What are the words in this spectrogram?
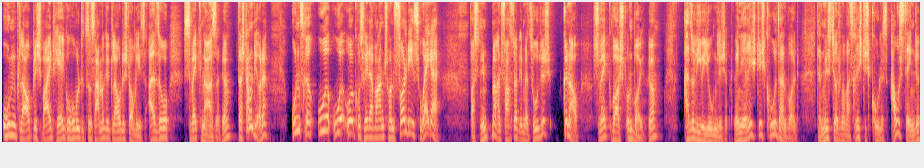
unglaublich weit hergeholte, zusammengeklaute Stories. Also Swagnase, ja? Da staunt ihr, oder? Unsere Ur-Ur-Urgroßväter waren schon voll die Swagger. Was nimmt man an Fachwort immer zu sich? Genau, Swag, wascht und boy, ja? Also, liebe Jugendliche, wenn ihr richtig cool sein wollt, dann müsst ihr euch mal was richtig Cooles ausdenken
